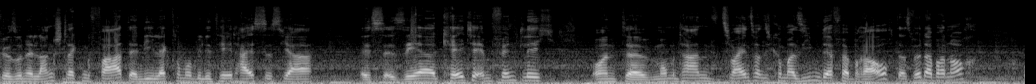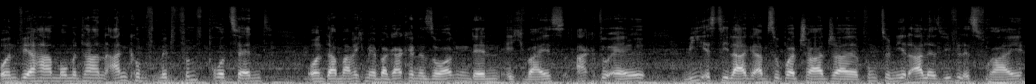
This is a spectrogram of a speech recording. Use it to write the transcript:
für so eine Langstreckenfahrt, denn die Elektromobilität heißt es ja, ist sehr kälteempfindlich und äh, momentan 22,7 der Verbrauch, das wird aber noch. Und wir haben momentan Ankunft mit 5% und da mache ich mir aber gar keine Sorgen, denn ich weiß aktuell, wie ist die Lage am Supercharger, funktioniert alles, wie viel ist frei.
